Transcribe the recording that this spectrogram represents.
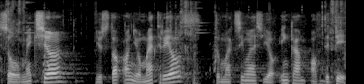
So make sure you stock on your materials to maximize your income of the day.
